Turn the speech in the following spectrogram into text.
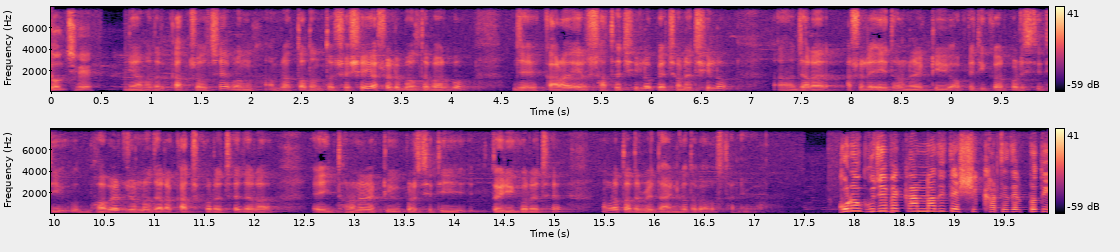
চলছে। নিয়ে আমাদের কাজ চলছে এবং আমরা তদন্ত শেষেই আসলে বলতে পারব যে কারা এর সাথে ছিল পেছনে ছিল যারা আসলে এই ধরনের একটি অপ্রীতিকর পরিস্থিতি উদ্ভবের জন্য যারা কাজ করেছে যারা এই ধরনের একটি পরিস্থিতি তৈরি করেছে আমরা তাদের বিরুদ্ধে আইনগত ব্যবস্থা নেব। কোনো গুজবে কান না দিতে শিক্ষার্থীদের প্রতি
